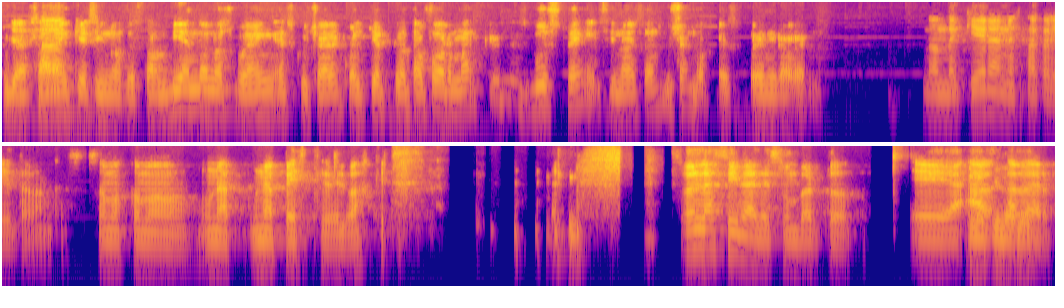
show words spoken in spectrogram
Ya saben que si nos están viendo, nos pueden escuchar en cualquier plataforma que les guste y si no están escuchando, pues pueden ir a vernos. Donde quieran está Calientabancas. Somos como una, una peste del básquet. Son las finales, Humberto. Eh, a, Las finales. a ver,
